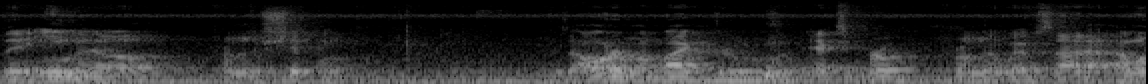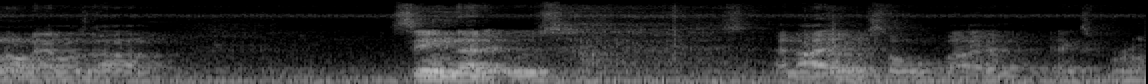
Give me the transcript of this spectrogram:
the email from the shipping because I ordered my bike through X-pro from their website. I went on Amazon, seeing that it was an item sold by X-pro.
